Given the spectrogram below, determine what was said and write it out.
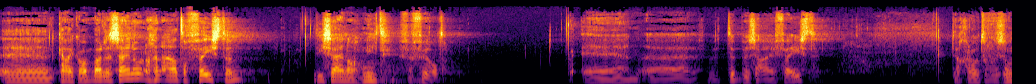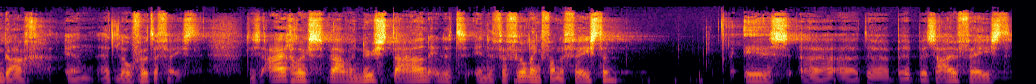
en kijk hoor, maar er zijn ook nog een aantal feesten die zijn nog niet vervuld. En uh, het Bezuinfeest, de Grote Verzoendag en het Loofhuttenfeest. Dus eigenlijk waar we nu staan in, het, in de vervulling van de feesten, is uh, de Bezuinfeest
